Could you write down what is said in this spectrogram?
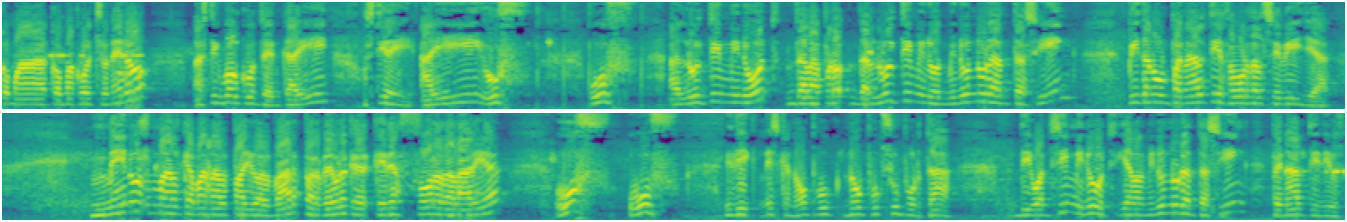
com a, com a colchonero estic molt content que ahir, hòstia, ahir, ahir, uf, uf, a l'últim minut de la pro, de l'últim minut, minut 95 piten un penalti a favor del Sevilla. Menys mal que va anar al paio al bar per veure que, que era fora de l'àrea. Uf, uf i dic, és que no ho puc, no ho puc suportar. Diuen 5 minuts i en el minut 95 penalti, dius.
